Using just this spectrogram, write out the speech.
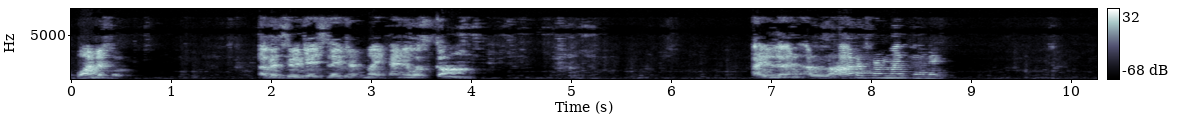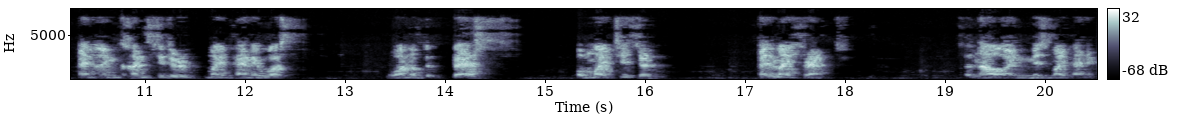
Wonderful. About three days later, my panic was gone. I learned a lot from my panic, and I'm considered my panic was one of the best of my teacher and my friend. So now I miss my panic.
